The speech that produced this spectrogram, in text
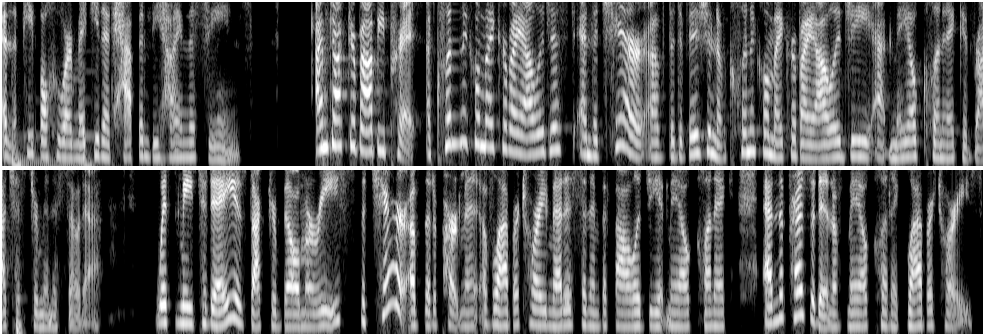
and the people who are making it happen behind the scenes. I'm Dr. Bobbi Pritt, a clinical microbiologist and the chair of the Division of Clinical Microbiology at Mayo Clinic in Rochester, Minnesota. With me today is Dr. Bill Morice, the chair of the Department of Laboratory Medicine and Pathology at Mayo Clinic and the president of Mayo Clinic Laboratories.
